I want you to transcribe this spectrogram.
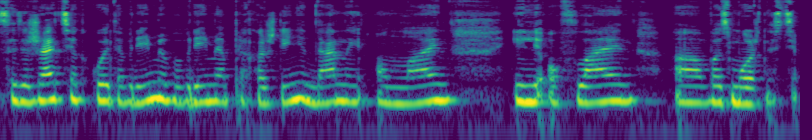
содержать себя какое-то время во время прохождения данной онлайн или офлайн э, возможности.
